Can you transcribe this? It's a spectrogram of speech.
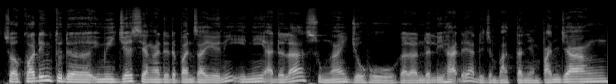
So according to the images yang ada depan saya ni ini adalah Sungai Johor. Kalau anda lihat dia ada jembatan yang panjang.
